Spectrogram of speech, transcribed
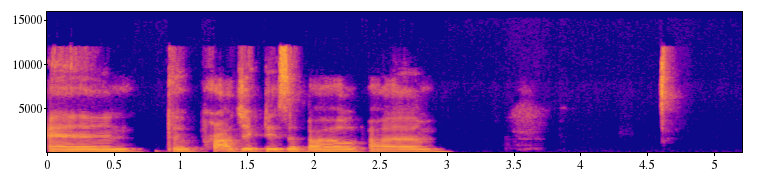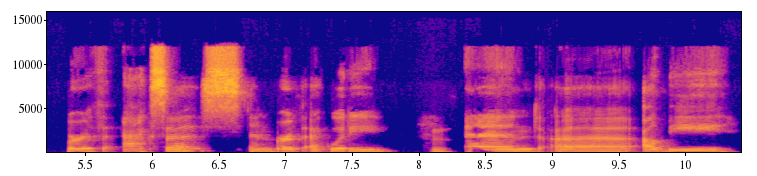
And the project is about um, birth access and birth equity. Mm. And uh, I'll be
